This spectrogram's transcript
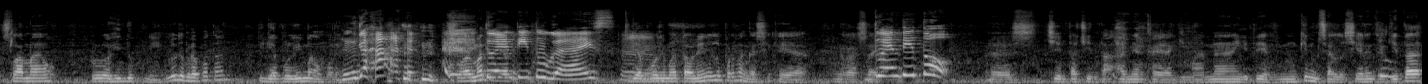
selama lu hidup nih, lu udah berapa tahun? 35 umurnya. enggak. Selama tiga- 22 guys. 35 tahun ini lu pernah gak sih kayak ngerasain 22 eh, cinta-cintaan yang kayak gimana gitu yang mungkin bisa lu sharing ke kita.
